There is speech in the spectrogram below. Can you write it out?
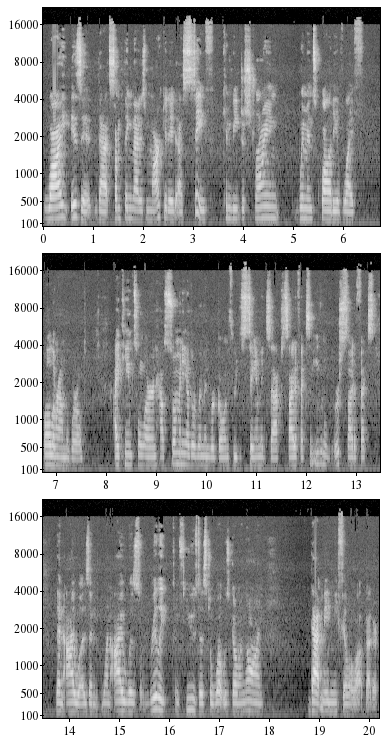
why is it that something that is marketed as safe can be destroying women's quality of life all around the world? I came to learn how so many other women were going through the same exact side effects and even worse side effects than I was. And when I was really confused as to what was going on, that made me feel a lot better.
